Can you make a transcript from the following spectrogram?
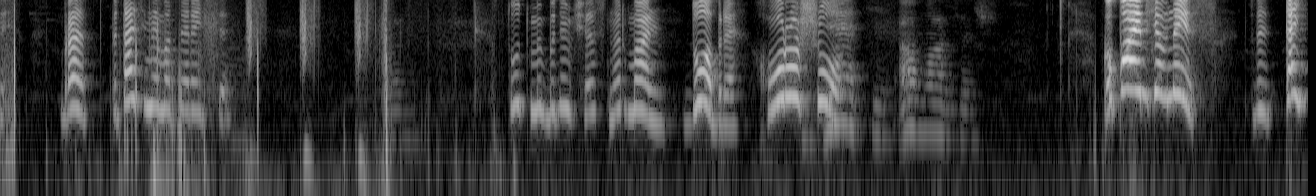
Ай. Брат, питайся не материтися. Тут ми будемо зараз нормально. Добре, хорошо. Де алмази? Копаємося вниз. Дай.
